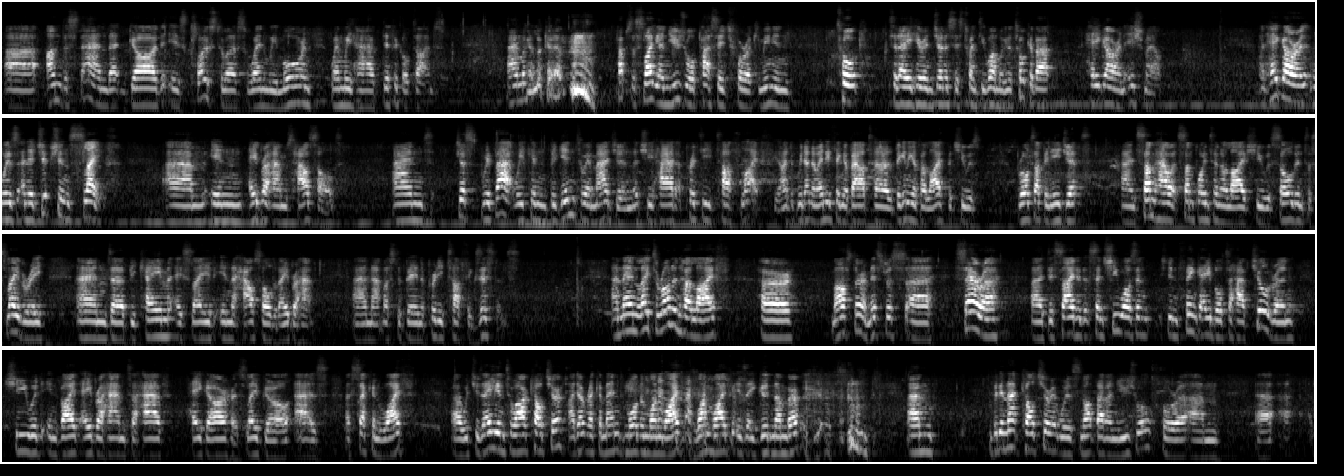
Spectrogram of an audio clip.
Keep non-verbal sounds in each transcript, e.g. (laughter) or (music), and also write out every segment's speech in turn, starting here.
uh, understand that God is close to us when we mourn, when we have difficult times. And we're going to look at a, (clears throat) perhaps a slightly unusual passage for a communion talk today here in Genesis 21. We're going to talk about Hagar and Ishmael. And Hagar was an Egyptian slave um, in Abraham's household. And just with that, we can begin to imagine that she had a pretty tough life. You know, we don't know anything about her, the beginning of her life, but she was brought up in Egypt, and somehow at some point in her life, she was sold into slavery and uh, became a slave in the household of Abraham. And that must have been a pretty tough existence. And then later on in her life, her master and mistress, uh, Sarah, uh, decided that since she wasn't, she didn't think able to have children, she would invite Abraham to have Hagar, her slave girl, as a second wife uh, which is alien to our culture. I don't recommend more than one wife. (laughs) one wife is a good number. (clears throat) um, but in that culture, it was not that unusual for, uh, um, uh,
